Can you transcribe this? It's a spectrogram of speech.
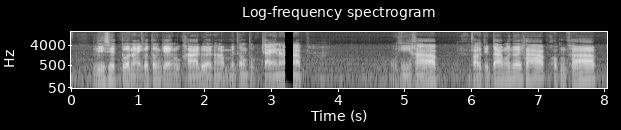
ำรีเซ็ตตัวไหนก็ต้องแจ้งลูกค้าด้วยนะครับ ไม่ต้องตกใจนะครับ โอเคครับ ฝากติดตามกันด้วยครับ ขอบคุณครับ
